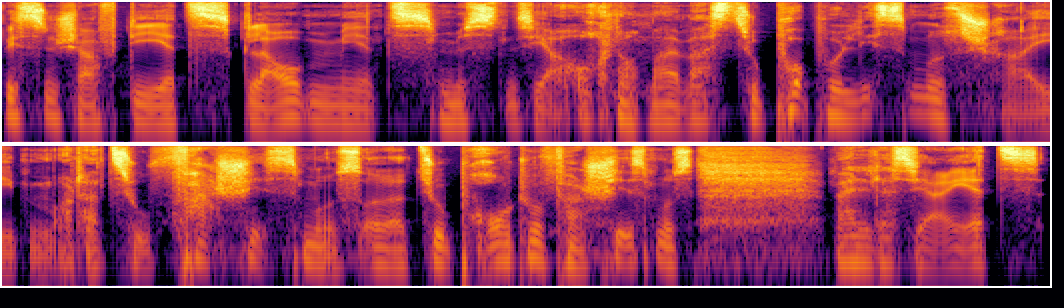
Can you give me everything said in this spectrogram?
Wissenschaft, die jetzt glauben, jetzt müssten sie auch noch mal was zu Populismus schreiben oder zu Faschismus oder zu Protofaschismus, weil das ja jetzt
